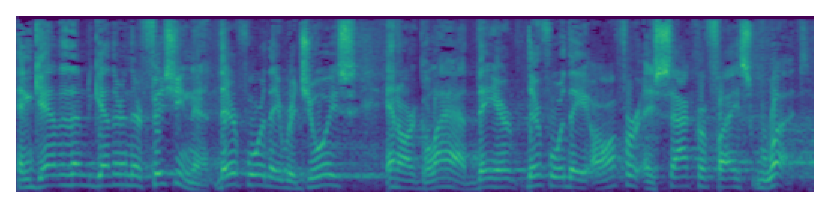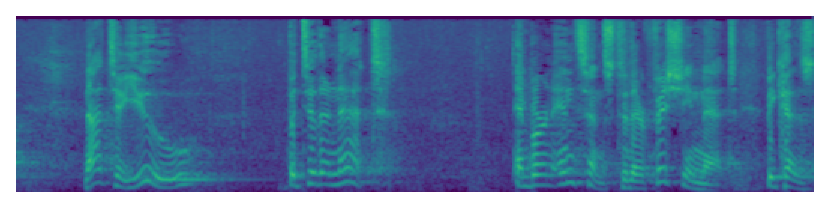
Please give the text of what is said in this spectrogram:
and gather them together in their fishing net. Therefore they rejoice and are glad. They are, therefore they offer a sacrifice, what? Not to you, but to their net and burn incense to their fishing net, because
